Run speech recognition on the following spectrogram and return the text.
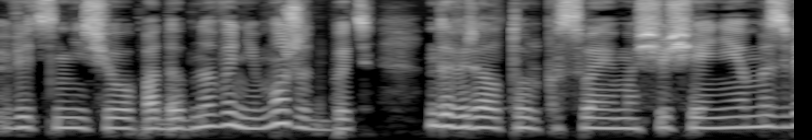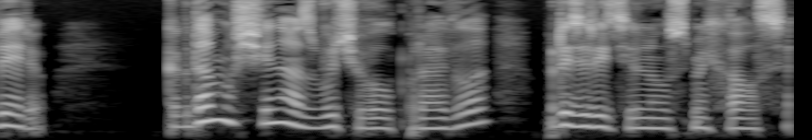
ведь ничего подобного не может быть. Доверял только своим ощущениям и зверю. Когда мужчина озвучивал правила, презрительно усмехался.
